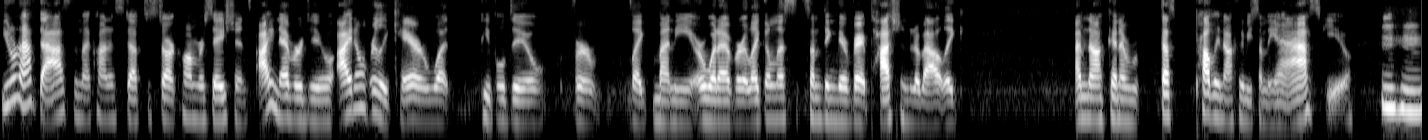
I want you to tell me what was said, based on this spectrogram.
you don't have to ask them that kind of stuff to start conversations. I never do. I don't really care what people do for like money or whatever like unless it's something they're very passionate about like i'm not gonna that's probably not gonna be something i ask you. Mm-hmm.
